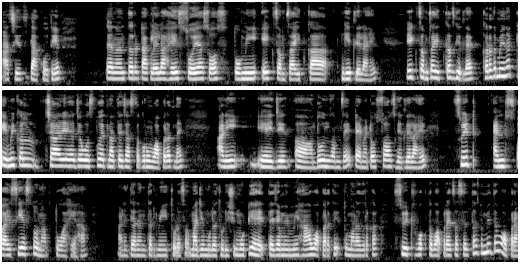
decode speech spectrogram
अशीच दाखवते. त्यानंतर टाकलेला आहे सोया सॉस. तो मी एक चमचा इतका घेतलेला आहे. एक चमचा इतकाच घेतला आहे खरं तर मी ना केमिकलच्या ह्या ज्या वस्तू आहेत ना ते जास्त करून वापरत नाही. आणि हे जे दोन चमचे टॅमॅटो सॉस घेतलेला आहे. स्वीट अँड स्पायसी असतो ना तो आहे हा. आणि त्यानंतर मी थोडंसं माझी मुलं थोडीशी मोठी आहेत त्याच्यामुळे मी हा वापरते. तुम्हाला जर का स्वीट फक्त वापरायचं असेल तर तुम्ही ते वापरा.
